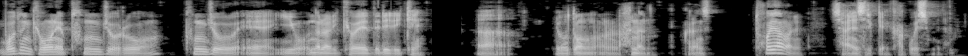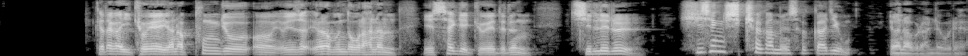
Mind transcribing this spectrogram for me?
모든 교훈의 풍조로 풍조의 이 오늘날 교회들이 이렇게 어, 요동을 하는 그런 토양을 자연스럽게 갖고 있습니다. 게다가 이 교회 연합 풍조 어, 연합 운동을 하는 이 세계 교회들은 진리를 희생시켜가면서까지 연합을 하려고 그래요.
